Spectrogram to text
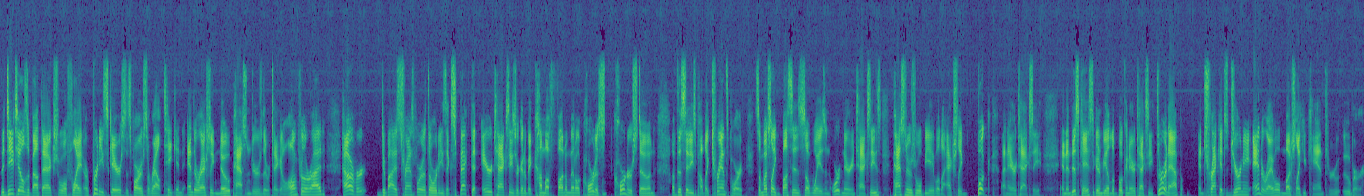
The details about the actual flight are pretty scarce as far as the route taken, and there were actually no passengers that were taken along for the ride. However, Dubai's transport authorities expect that air taxis are going to become a fundamental cornerstone of the city's public transport. So, much like buses, subways, and ordinary taxis, passengers will be able to actually book an air taxi. And in this case, they're going to be able to book an air taxi through an app and track its journey and arrival much like you can through Uber.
